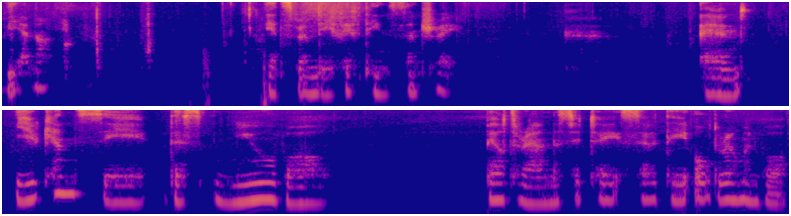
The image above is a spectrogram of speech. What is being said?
Vienna. It's from the 15th century. And you can see this new wall built around the city. So the old Roman wall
